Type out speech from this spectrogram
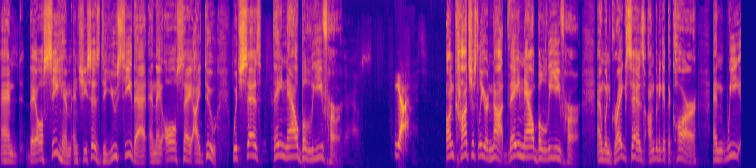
and they all see him. And she says, "Do you see that?" And they all say, "I do," which says they now believe her, yeah unconsciously or not. They now believe her. And when Greg says, "I'm going to get the car," and we,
